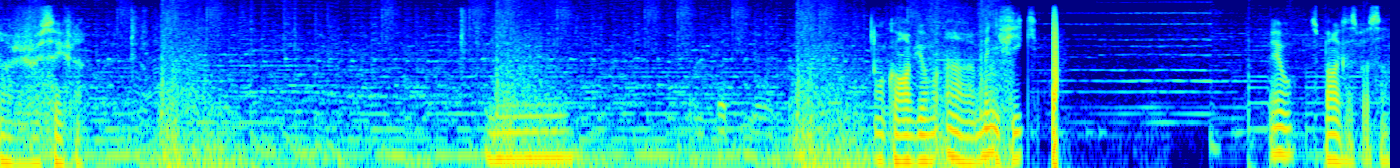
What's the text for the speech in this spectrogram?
Non, je joue safe là. Encore un biome 1 magnifique. Et oh, c'est là que ça se passe. hein.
